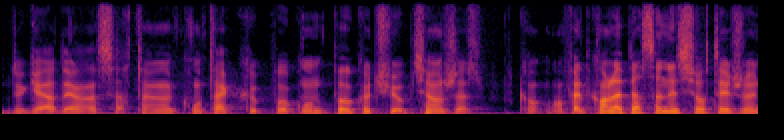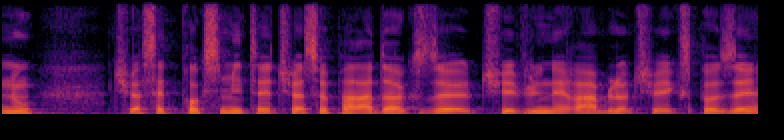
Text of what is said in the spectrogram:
de garder un certain contact peau contre peau que tu obtiens. en fait, quand la personne est sur tes genoux, tu as cette proximité, tu as ce paradoxe de tu es vulnérable, tu es exposé,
